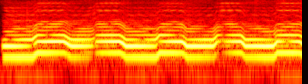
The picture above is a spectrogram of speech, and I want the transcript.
Oh, oh, oh, oh, oh.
